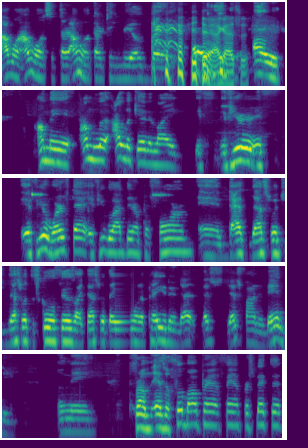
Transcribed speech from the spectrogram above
I want. I want some. Thir- I want 13 mil. But, yeah, I got you. Hey, I mean, I'm. Look. I look at it like if if you're if if you're worth that, if you go out there and perform, and that that's what you, that's what the school feels like, that's what they want to pay you, then that that's that's fine and dandy. I mean, from as a football fan perspective,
